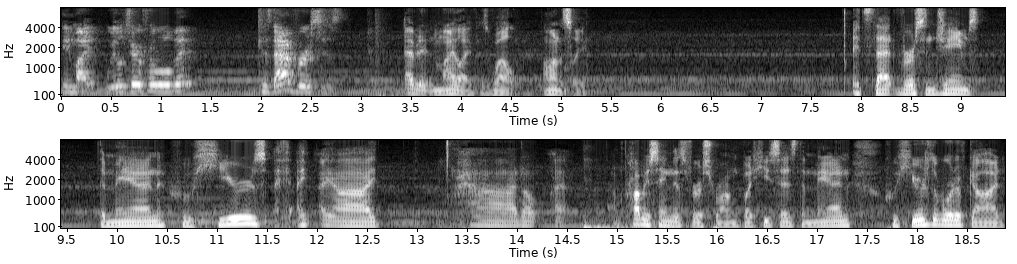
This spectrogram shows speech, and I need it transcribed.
in my wheelchair for a little bit, because that verse is evident in my life as well, honestly. It's that verse in James, the man who hears. I, I, I, uh, I don't. I, I'm probably saying this verse wrong, but he says, the man who hears the word of God.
